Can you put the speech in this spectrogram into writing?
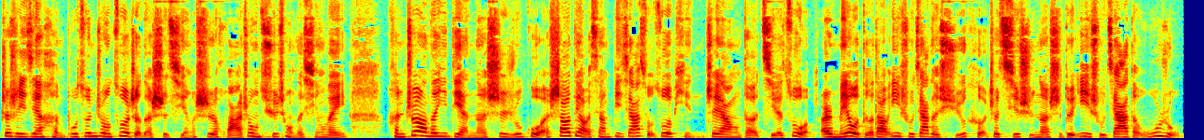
这是一件很不尊重作者的事情，是哗众取宠的行为。很重要的一点呢，是如果烧掉像毕加索作品这样的杰作，而没有得到艺术家的许可，这其实呢是对艺术家的侮辱。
